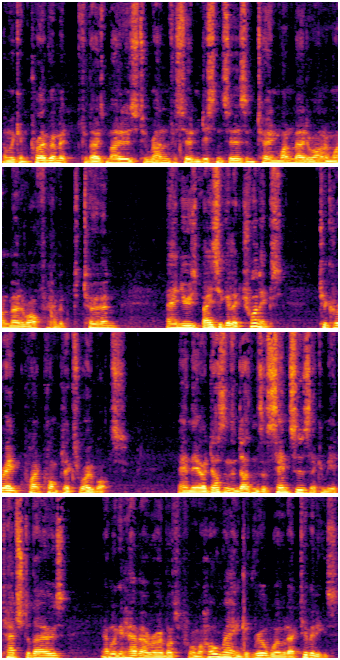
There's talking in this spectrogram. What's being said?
and we can program it for those motors to run for certain distances and turn one motor on and one motor off, have it to turn, and use basic electronics to create quite complex robots and there are dozens and dozens of sensors that can be attached to those and we can have our robots perform a whole range of real-world activities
